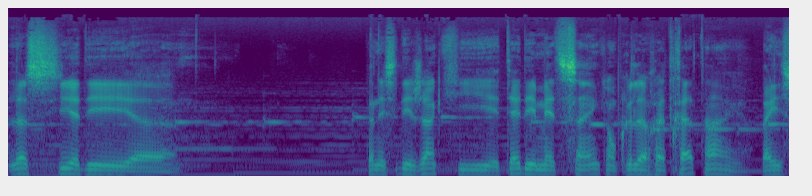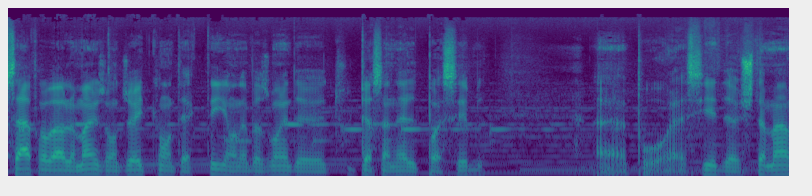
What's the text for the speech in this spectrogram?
là, s'il y a des... Euh, vous connaissez des gens qui étaient des médecins, qui ont pris leur retraite, hein, ben, ils savent probablement qu'ils ont dû être contactés. On a besoin de tout le personnel possible euh, pour essayer de justement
